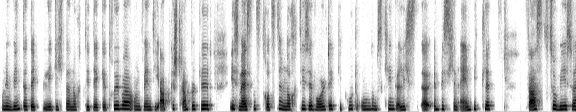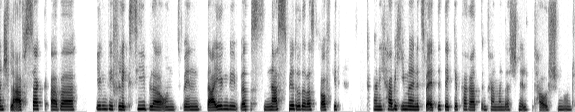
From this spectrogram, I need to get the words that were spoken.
Und im Winter lege ich dann noch die Decke drüber. Und wenn die abgestrampelt wird, ist meistens trotzdem noch diese Wolldecke gut rund ums Kind, weil ich es äh, ein bisschen einwickle. Fast so wie so ein Schlafsack, aber irgendwie flexibler. Und wenn da irgendwie was nass wird oder was drauf geht, ich, habe ich immer eine zweite Decke parat, dann kann man das schnell tauschen und,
